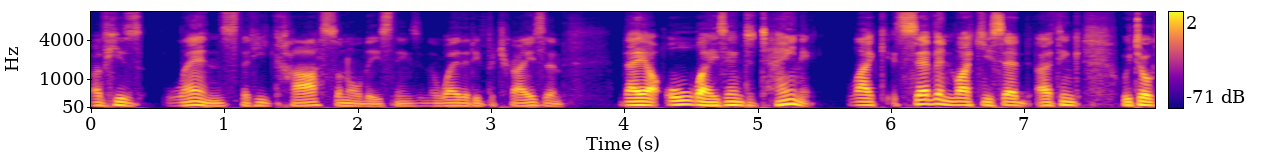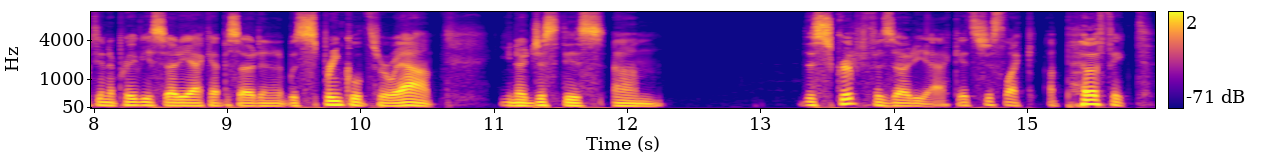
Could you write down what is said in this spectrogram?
of his lens that he casts on all these things and the way that he portrays them, they are always entertaining. Like Seven, like you said, I think we talked in a previous Zodiac episode, and it was sprinkled throughout. You know, just this um, the script for Zodiac. It's just like a perfect.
